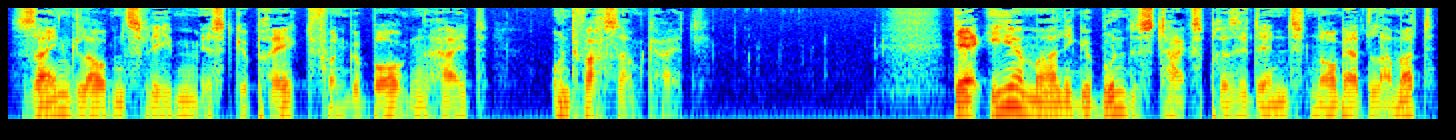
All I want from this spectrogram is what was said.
Sein Glaubensleben ist geprägt von Geborgenheit und Wachsamkeit. Der ehemalige Bundestagspräsident Norbert Lammert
